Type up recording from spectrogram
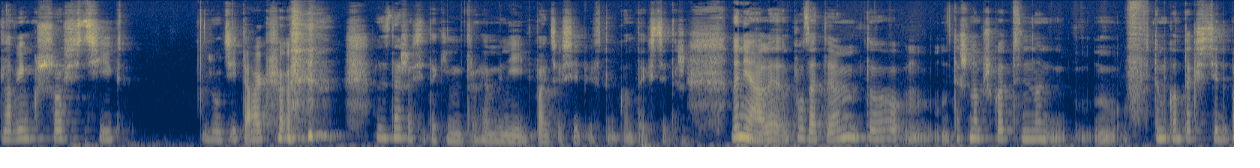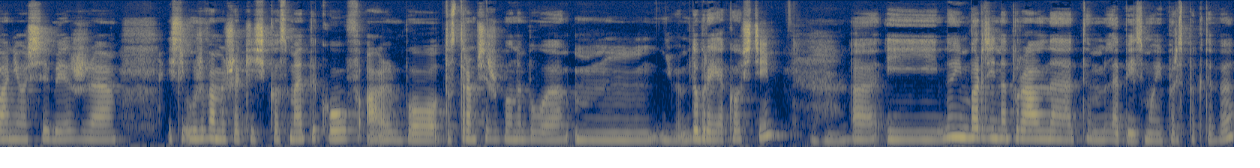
Dla większości ludzi tak. Zdarza się takim trochę mniej dbać o siebie w tym kontekście też. No nie, ale poza tym to mm, też na przykład no, w tym kontekście dbanie o siebie, że jeśli używam już jakichś kosmetyków albo to staram się, żeby one były mm, nie wiem, dobrej jakości Mhm. E, i no, im bardziej naturalne, tym lepiej z mojej perspektywy.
